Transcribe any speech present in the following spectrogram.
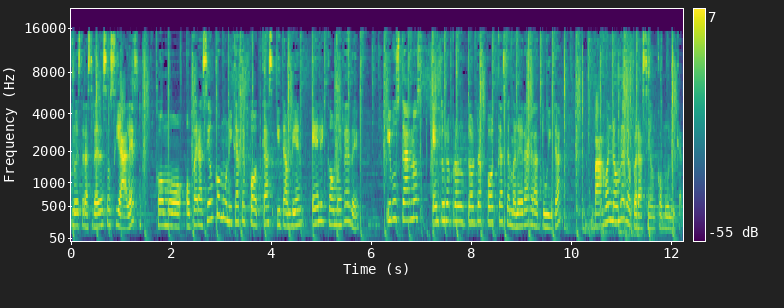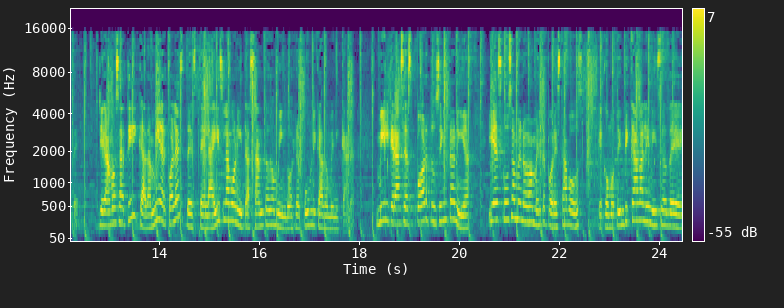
nuestras redes sociales como Operación Comunícate Podcast y también Elicom RD y buscarnos en tu reproductor de podcast de manera gratuita bajo el nombre de Operación Comunícate. Llegamos a ti cada miércoles desde la Isla Bonita, Santo Domingo, República Dominicana. Mil gracias por tu sintonía y escúchame nuevamente por esta voz que como te indicaba al inicio de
